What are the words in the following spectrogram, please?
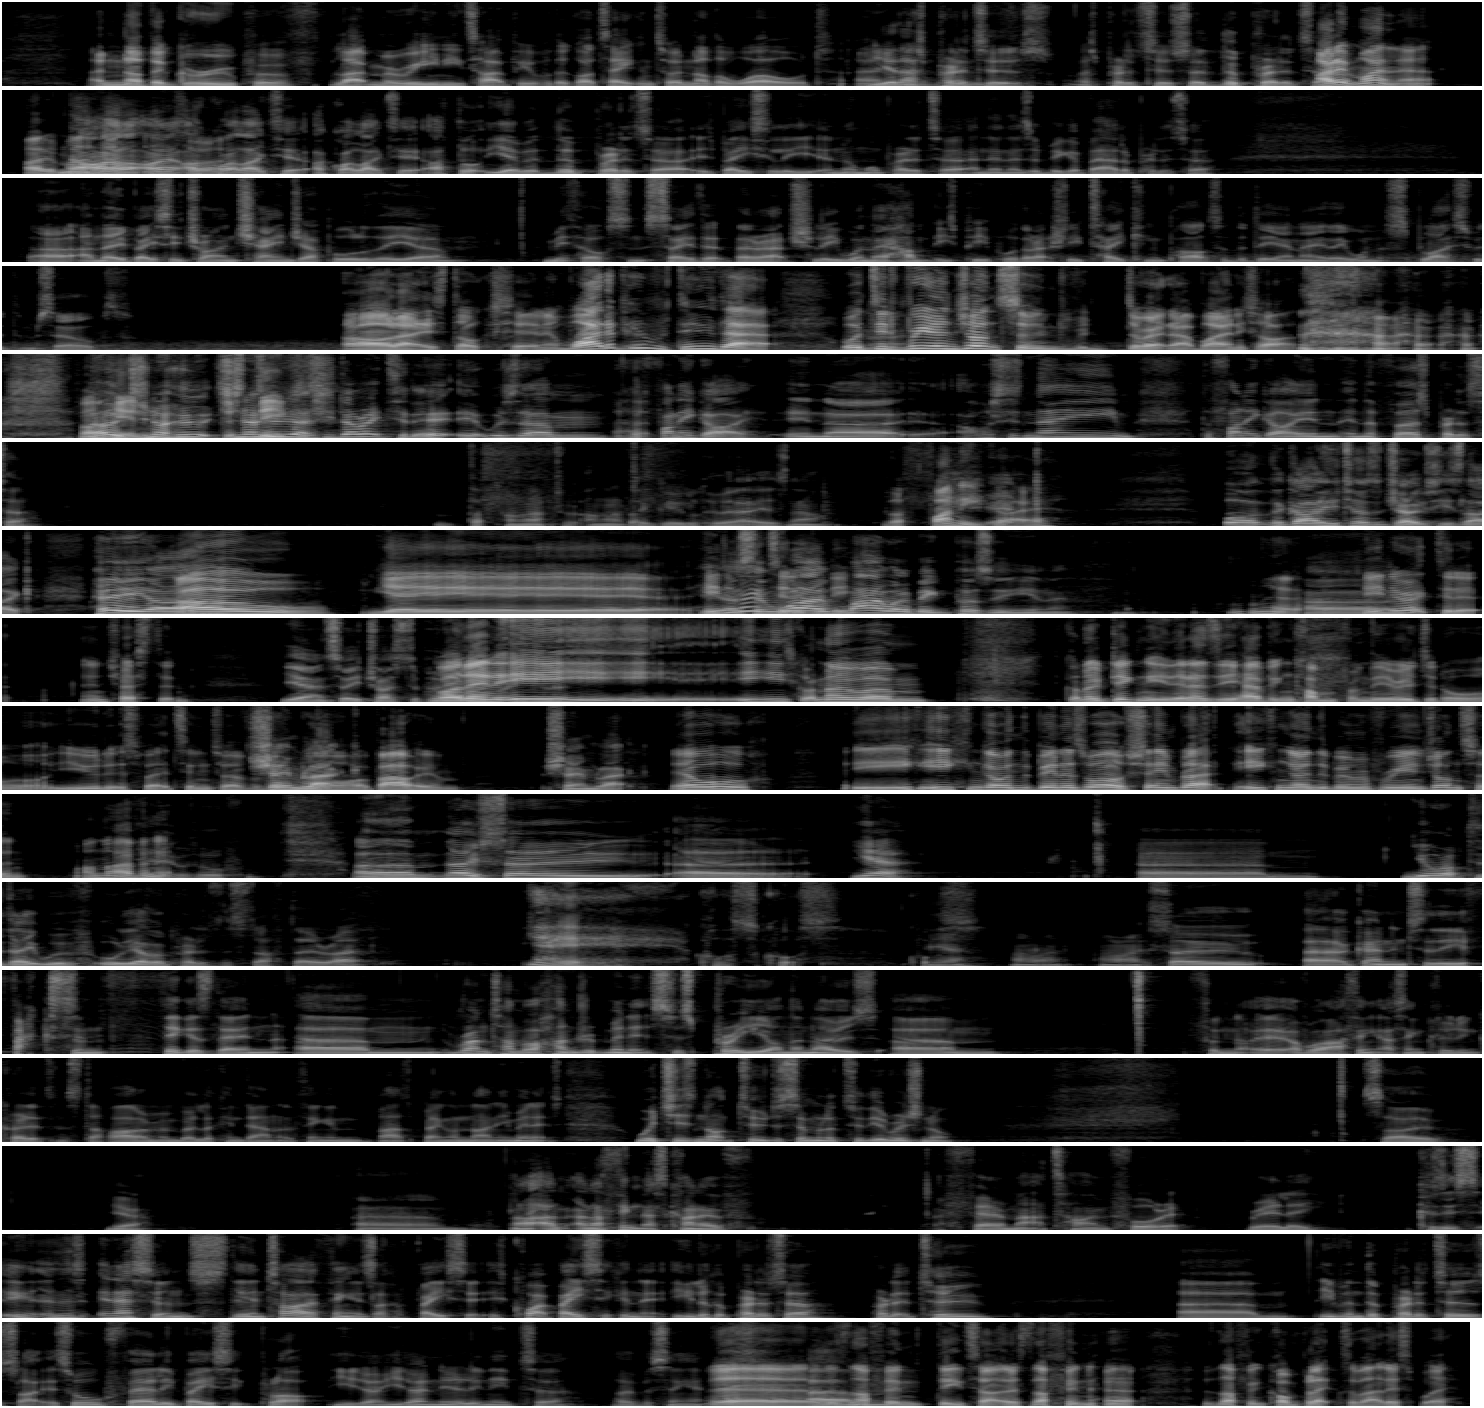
another group of like Marini type people that got taken to another world. yeah, that's and- predators. That's predators. So the predator. I didn't mind that. I didn't No, mind I, that. I, That's I quite liked it. I quite liked it. I thought, yeah, but the predator is basically a normal predator, and then there's a bigger, badder predator. Uh, and they basically try and change up all of the um, mythos and say that they're actually, when they hunt these people, they're actually taking parts of the DNA they want to splice with themselves. Oh, that is dog shit, innit? Why do people do that? Well, did Rian Johnson direct that by any chance? no, do you know who? Do you know who actually directed it? It was um Uh-huh. the funny guy in uh oh, what's his name? The funny guy in in the first Predator. The, f- I'm gonna have to I'm gonna have to Google who that is now. the funny guy. Or the guy who tells the jokes. He's like, hey, um, oh, yeah, yeah, yeah, yeah, yeah, yeah, yeah. He I directed said, why, it, did why what a big pussy, you know? he? Yeah, he Uh, directed it. Interesting. Yeah, and so he tries to put. Well, then he, he he's got no um, got no dignity then, has he? Having come from the original, you'd expect him to have a Shane bit Black. more about him. Shane Black. Yeah, well, he he can go in the bin as well. Shane Black, he can go in the bin with Rian Johnson. I'm not having Yeah, it. it was awful. Um, no, so uh, yeah, um, you're up to date with all the other Predator stuff, though, right? Yeah, yeah, yeah, yeah, of course, of course, of course. Yeah. All right. All right. So uh, going into the facts and figures, then um, runtime of 100 minutes is pretty on the nose. Um, for uh, well, I think that's including credits and stuff. I remember looking down at the thing and that's bang on 90 minutes, which is not too dissimilar to the original. So, yeah. Um, and, I think that's kind of a fair amount of time for it, really, because it's in, in, in essence the entire thing is like a basic. It's quite basic, isn't it? You look at Predator, Predator Two, um, even the Predators. Like it's all fairly basic plot. You don't you don't nearly need to oversing it. Yeah, yeah, there's Um, nothing detail. There's nothing. there's nothing complex about this boy.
